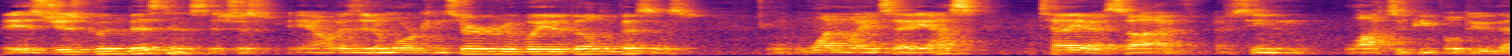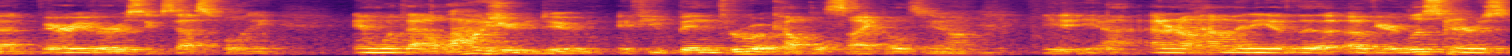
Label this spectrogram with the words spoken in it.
is just good business. It's just you know, is it a more conservative way to build a business? One might say yes. I tell you, I saw I've, I've seen lots of people do that very very successfully. And what that allows you to do, if you've been through a couple cycles, you know, mm-hmm. you- you- I don't know how many of the of your listeners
